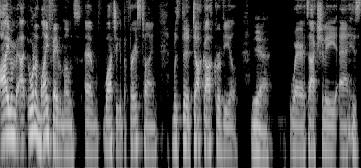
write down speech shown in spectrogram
I remember, uh, one of my favorite moments uh, watching it the first time was the Doc Ock reveal, yeah, where it's actually uh, his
